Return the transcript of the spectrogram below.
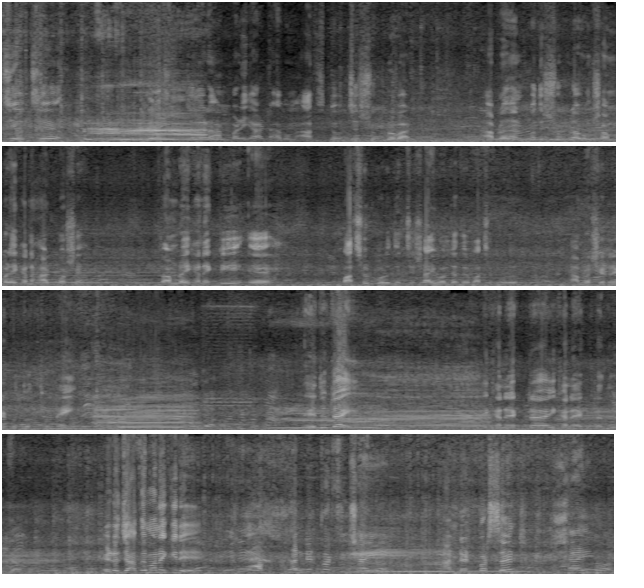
রয়েছি হচ্ছে আমবাড়ি হাট এবং আজকে হচ্ছে শুক্রবার। আপনারা জানেন প্রতি শুক্র এবং সোমবার এখানে হাট বসে। তো আমরা এখানে একটি বাছুর গরু দিচ্ছি সাইবল জাতের বাছুর গরু। আমরা সেটার একটু তথ্য নেই। এই দুটাই। এখানে একটা এখানে একটা দুটা এটা জাতে মানে কি রে? Hundred percent Sahiwal hundred percent? Sahiwal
